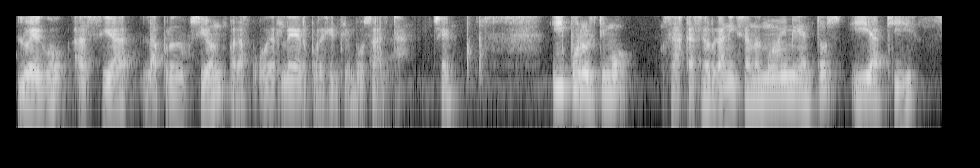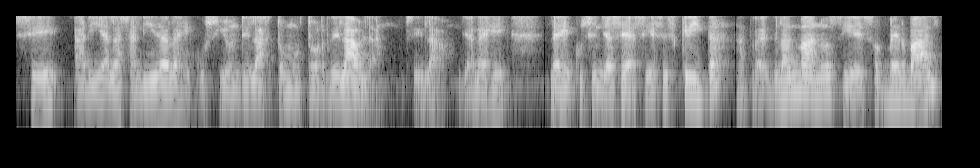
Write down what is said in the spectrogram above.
luego hacia la producción para poder leer, por ejemplo, en voz alta. ¿sí? Y por último, acá se organizan los movimientos y aquí se haría la salida, la ejecución del acto motor del habla. ¿sí? La, ya la, ejecución ya sea si es escrita a través de las manos, si es verbal,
